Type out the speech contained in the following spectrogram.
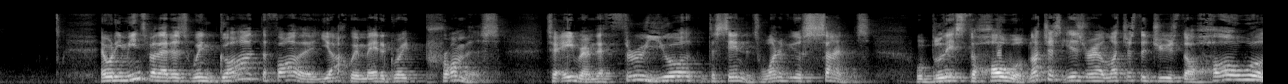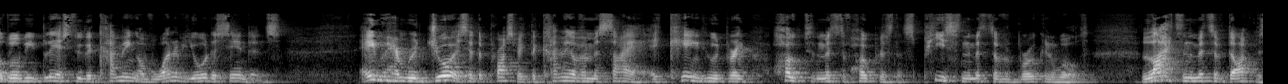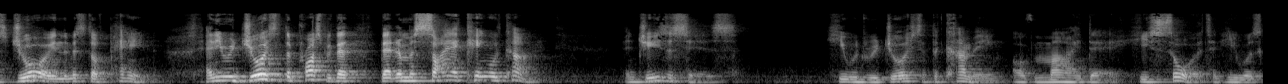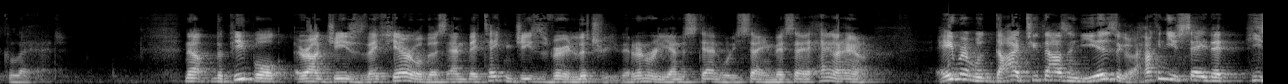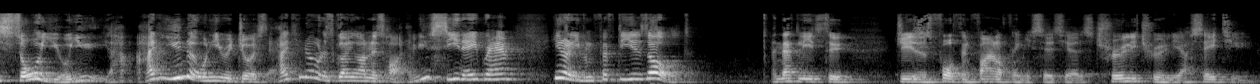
And what he means by that is when God the Father, Yahweh, made a great promise to Abraham that through your descendants, one of your sons, will bless the whole world, not just Israel, not just the Jews, the whole world will be blessed through the coming of one of your descendants. Abraham rejoiced at the prospect, the coming of a Messiah, a king who would bring hope to the midst of hopelessness, peace in the midst of a broken world, light in the midst of darkness, joy in the midst of pain. And he rejoiced at the prospect that, that a Messiah king would come. And Jesus says, he would rejoice at the coming of my day. He saw it and he was glad. Now, the people around Jesus, they hear all this and they're taking Jesus very literally. They don't really understand what he's saying. They say, hang on, hang on. Abraham died 2,000 years ago. How can you say that he saw you? you how do you know what he rejoiced at? How do you know what is going on in his heart? Have you seen Abraham? You're not even 50 years old. And that leads to Jesus' fourth and final thing he says here is truly, truly, I say to you,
